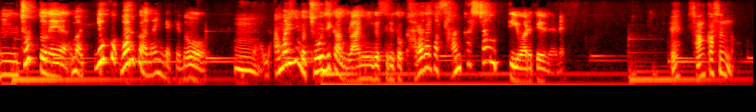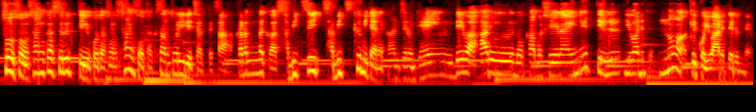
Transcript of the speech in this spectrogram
うん、ちょっとね、まあ、よく、悪くはないんだけど、うん。あまりにも長時間のランニングすると体が酸化しちゃうって言われてるんだよね。え、参加すんの？そうそう、酸化するっていうことは、その酸素をたくさん取り入れちゃってさ、体の中が錆びつい、錆びつくみたいな感じの原因ではあるのかもしれないねっていう言われてるのは結構言われてるんだよ。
